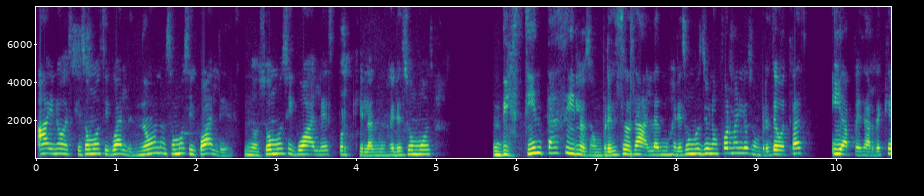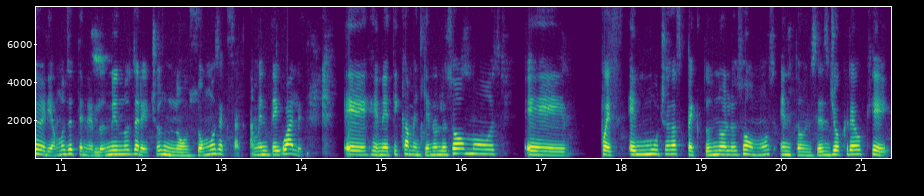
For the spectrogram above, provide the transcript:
ay, no, es que somos iguales. No, no somos iguales. No somos iguales porque las mujeres somos distintas y los hombres, o sea, las mujeres somos de una forma y los hombres de otras. Y a pesar de que deberíamos de tener los mismos derechos, no somos exactamente iguales. Eh, genéticamente no lo somos, eh, pues en muchos aspectos no lo somos. Entonces yo creo que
